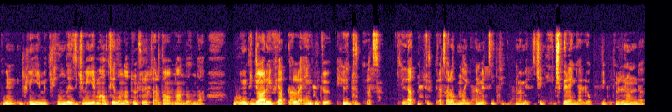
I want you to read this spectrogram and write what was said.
bugün 2022 yılındayız. 2026 yılında tüm süreçler tamamlandığında bugünkü cari fiyatlarla en kötü 50 Türk lirası 50-60 Türk lirası aralığında gelmesi için, gelmemesi için hiçbir engel yok şirketimizin önünde.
